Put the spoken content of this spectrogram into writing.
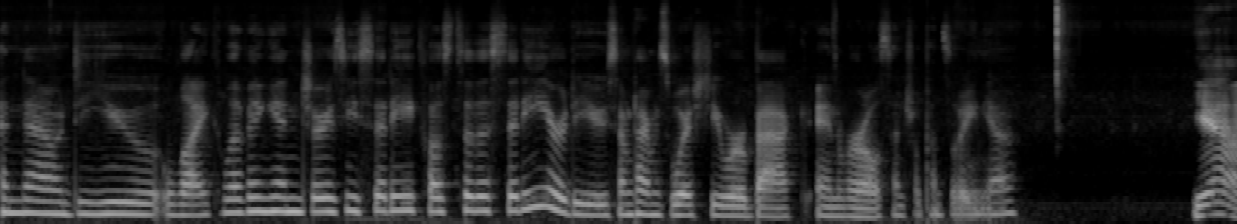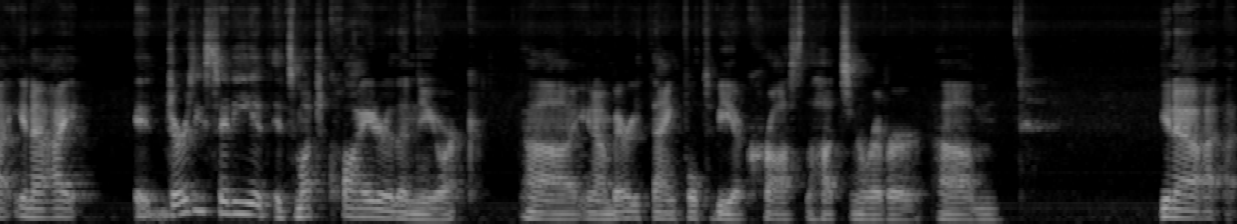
And now, do you like living in Jersey City, close to the city, or do you sometimes wish you were back in rural central Pennsylvania? Yeah, you know, I it, Jersey City, it, it's much quieter than New York. Uh, you know, I'm very thankful to be across the Hudson River. Um, you know, I,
